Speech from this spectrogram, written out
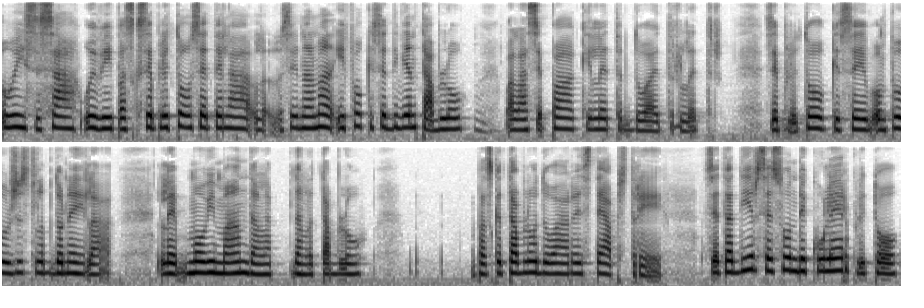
Oui, c'est ça. Oui, oui, parce que c'est plutôt, c'était là, finalement, il faut que ça devienne tableau. Mm. Voilà, c'est pas que lettre doit être lettre. C'est plutôt que c'est, on peut juste donner la, les mouvements dans, le tableau. Parce que le tableau doit rester abstrait. C'est-à-dire, ce sont des couleurs plutôt,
